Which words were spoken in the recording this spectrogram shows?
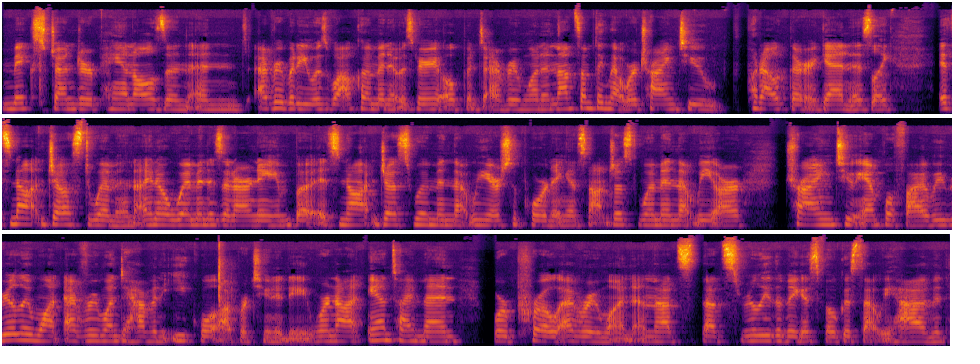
mixed gender panels, and and everybody was welcome, and it was very open to everyone, and that's something that we're trying to put out there again is like it's not just women. I know women is in our name, but it's not just women that we are supporting. It's not just women that we are trying to amplify. We really want everyone to have an equal opportunity. We're not anti-men, we're pro everyone. And that's that's really the biggest focus that we have. And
